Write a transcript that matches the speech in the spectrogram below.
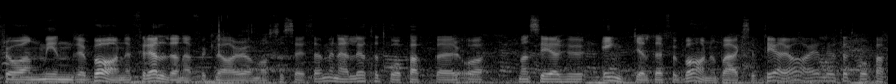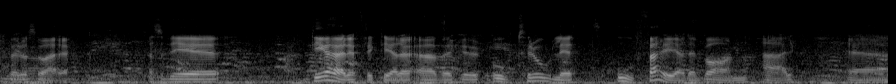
från mindre barn, när föräldrarna förklarar om oss och säger så här, men Elliot har två papper och man ser hur enkelt det är för barn att bara acceptera, ja Elliot har två papper och så är det. Alltså det, det har jag reflekterat över hur otroligt ofärgade barn är. Eh,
